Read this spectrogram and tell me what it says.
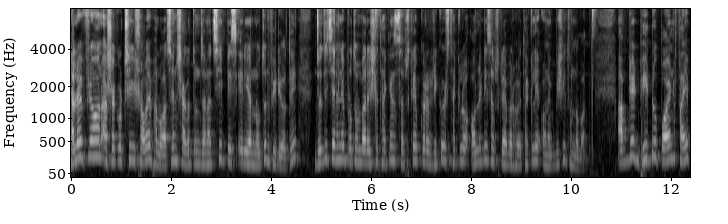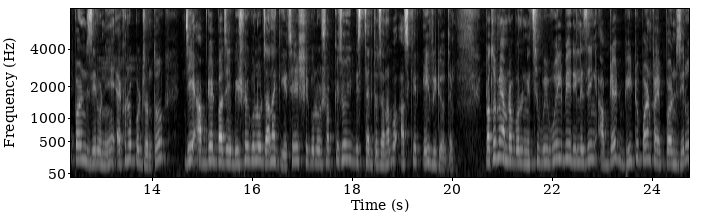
হ্যালো এভরিওয়ান আশা করছি সবাই ভালো আছেন। স্বাগতম জানাচ্ছি পেস এরিয়ার নতুন ভিডিওতে। যদি চ্যানেলে প্রথমবার এসে থাকেন সাবস্ক্রাইব করার রিকোয়েস্ট থাকলেও অলরেডি সাবস্ক্রাইবার হয়ে থাকলে অনেক বেশি ধন্যবাদ। Update V two point five point zero নিয়ে এখনও পর্যন্ত যে আপডেট বা যে বিষয়গুলো জানা গিয়েছে, সেগুলো সব কিছুই বিস্তারিত জানাব আজকের এই ভিডিওতে। প্রথমে আমরা বলে নিচ্ছি we will be releasing update V two point five point zero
